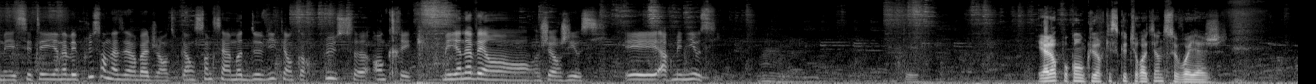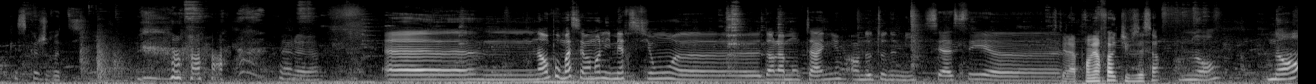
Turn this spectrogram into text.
Mais c'était, il y en avait plus en Azerbaïdjan. En tout cas, on sent que c'est un mode de vie qui est encore plus euh, ancré. Mais il y en avait en Géorgie aussi. Et Arménie aussi. Et alors, pour conclure, qu'est-ce que tu retiens de ce voyage? Qu'est-ce que je retiens? Ah là là. Euh, non, pour moi, c'est vraiment l'immersion euh, dans la montagne, en autonomie. C'est assez. euh, C'était la première fois que tu faisais ça? Non, non,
